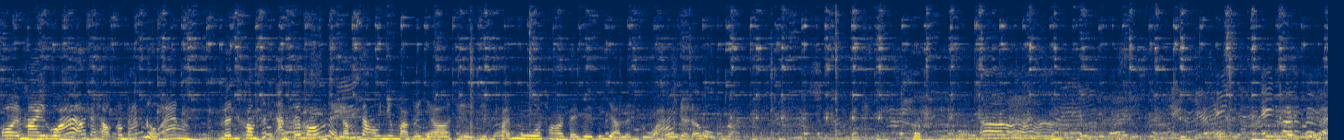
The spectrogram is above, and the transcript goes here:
Ôi, may quá, ở đây họ có bán đồ ăn. Linh không thích ăn cái món này lắm đâu, Nhưng mà bây giờ thì Linh phải mua thôi, Tại vì bây giờ Linh quá trời đói bụng rồi. Ờ, ờ, ờ. Ờ,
